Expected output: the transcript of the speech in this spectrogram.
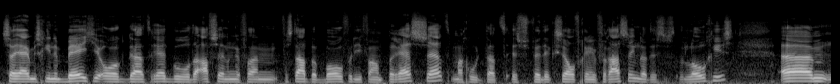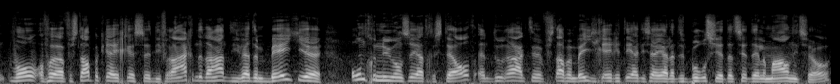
Zei jij misschien een beetje ook dat Red Bull de afzendingen van Verstappen boven die van Perez zet. Maar goed, dat is, vind ik zelf geen verrassing. Dat is logisch. Um, Verstappen kreeg gisteren die vraag inderdaad. Die werd een beetje ongenuanceerd gesteld. En toen raakte Verstappen een beetje geïrriteerd. Die zei ja dat is bullshit, dat zit helemaal niet zo.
